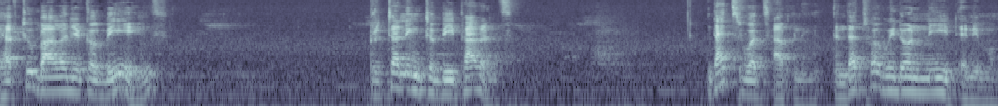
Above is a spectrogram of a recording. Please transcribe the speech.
have two biological beings pretending to be parents. That's what's happening, and that's what we don't need anymore.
